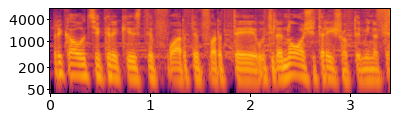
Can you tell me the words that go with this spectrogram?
precauție cred că este foarte, foarte utilă. 9 și 38 minute.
